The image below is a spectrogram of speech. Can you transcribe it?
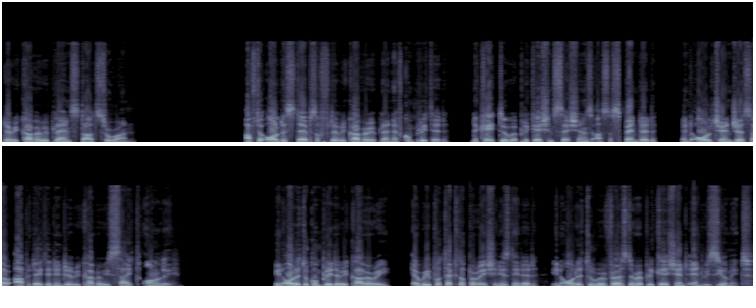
the recovery plan starts to run. After all the steps of the recovery plan have completed, the K2 replication sessions are suspended and all changes are updated in the recovery site only. In order to complete the recovery, a reprotect operation is needed in order to reverse the replication and resume it.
